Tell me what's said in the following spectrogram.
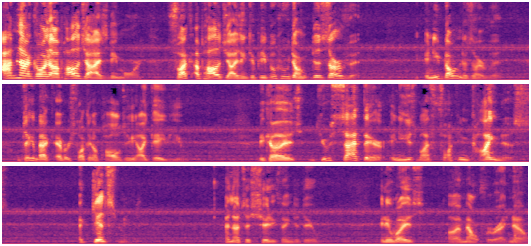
I'm not going to apologize anymore. Fuck apologizing to people who don't deserve it. And you don't deserve it. I'm taking back every fucking apology I gave you. Because you sat there and used my fucking kindness against me. And that's a shitty thing to do. Anyways, I'm out for right now.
